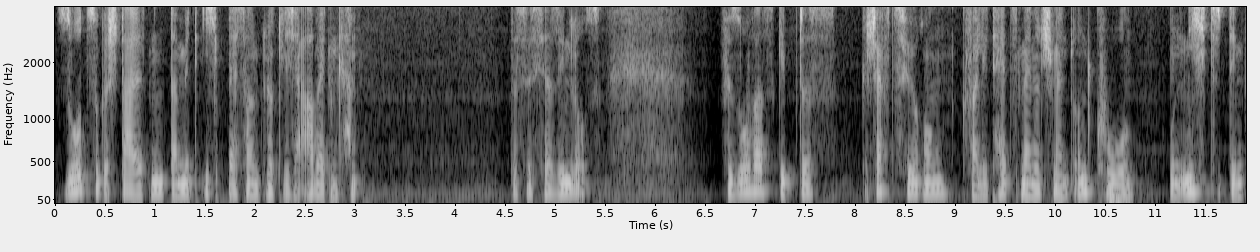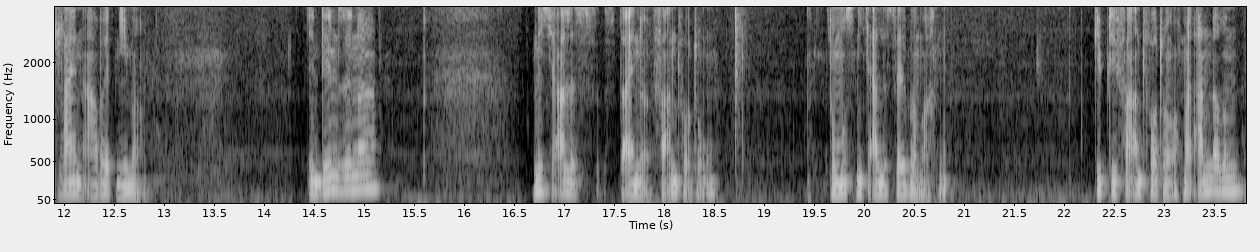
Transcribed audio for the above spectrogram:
so zu gestalten, damit ich besser und glücklicher arbeiten kann. Das ist ja sinnlos. Für sowas gibt es Geschäftsführung, Qualitätsmanagement und Co. und nicht den kleinen Arbeitnehmer. In dem Sinne, nicht alles ist deine Verantwortung. Du musst nicht alles selber machen. Gib die Verantwortung auch mal anderen.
